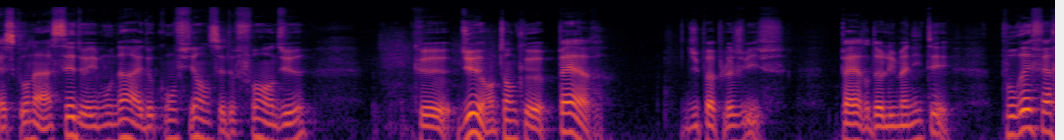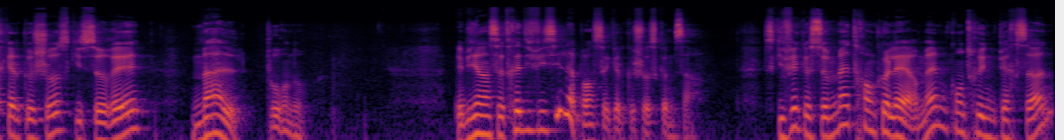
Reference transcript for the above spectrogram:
Est-ce qu'on a assez de émouna et de confiance et de foi en Dieu que Dieu, en tant que Père du peuple juif, Père de l'humanité, pourrait faire quelque chose qui serait mal pour nous? Eh bien, c'est très difficile à penser quelque chose comme ça. Ce qui fait que se mettre en colère, même contre une personne,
